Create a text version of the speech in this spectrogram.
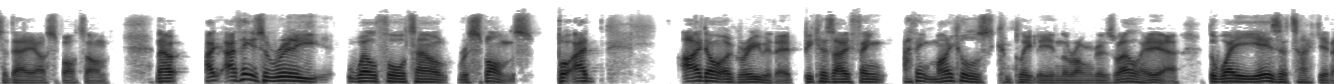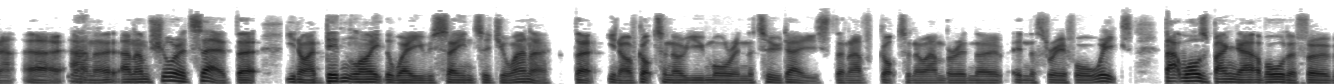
today are spot on. Now, I, I think it's a really well thought out response, but I I don't agree with it because I think I think Michael's completely in the wrong as well here. The way he is attacking uh, yeah. Anna, and I'm sure had said that you know I didn't like the way he was saying to Joanna that you know I've got to know you more in the two days than I've got to know Amber in the in the three or four weeks. That was bang out of order for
